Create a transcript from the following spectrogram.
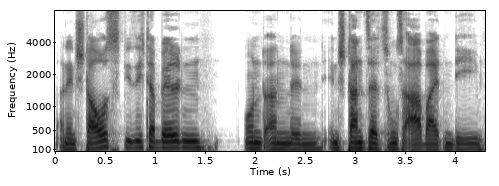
an den Staus, die sich da bilden und an den Instandsetzungsarbeiten, die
